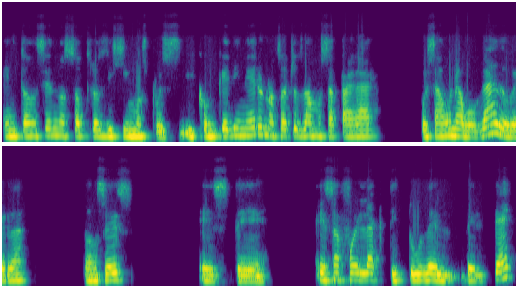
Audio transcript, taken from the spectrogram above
Entonces nosotros dijimos, pues, ¿y con qué dinero nosotros vamos a pagar, pues, a un abogado, verdad? Entonces, este, esa fue la actitud del, del TEC.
